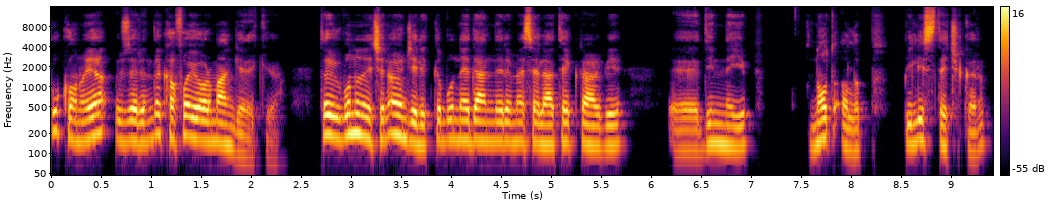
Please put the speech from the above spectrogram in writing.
Bu konuya üzerinde kafa yorman gerekiyor. Tabii bunun için öncelikle bu nedenleri mesela tekrar bir e, dinleyip, not alıp, bir liste çıkarıp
